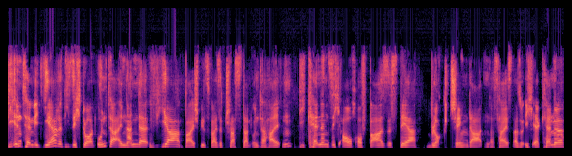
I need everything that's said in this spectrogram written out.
die Intermediäre, die sich dort untereinander via beispielsweise Trust dann unterhalten, die kennen sich auch auf Basis der Blockchain-Daten. Das heißt also, ich erkenne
